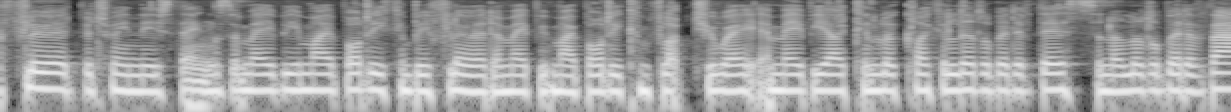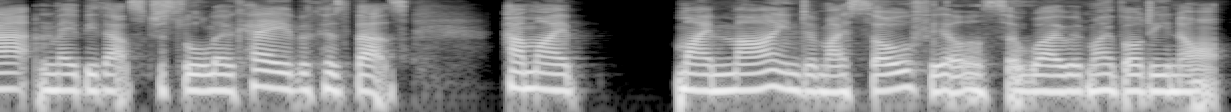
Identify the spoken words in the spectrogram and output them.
fluid between these things and maybe my body can be fluid and maybe my body can fluctuate and maybe I can look like a little bit of this and a little bit of that and maybe that's just all okay because that's how my my mind and my soul feels. So why would my body not?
